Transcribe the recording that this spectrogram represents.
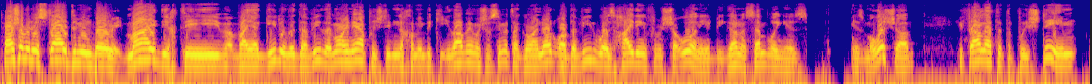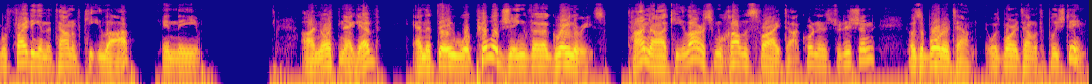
Tasha v'dustai dimin beri. My dichtiv vayagidu leDavid lemor hinei plishtim nechamim b'ki'ilah v'hem ashosim et hagoranot. While David was hiding from Shaul and he had begun assembling his, his militia, he found out that the Plishtim were fighting in the town of Ki'ilah, in the, uh, North Negev, and that they were pillaging the granaries. Tana Kilar Smuchalis Faraita. According to this tradition, it was a border town. It was border town with the Plishtim.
